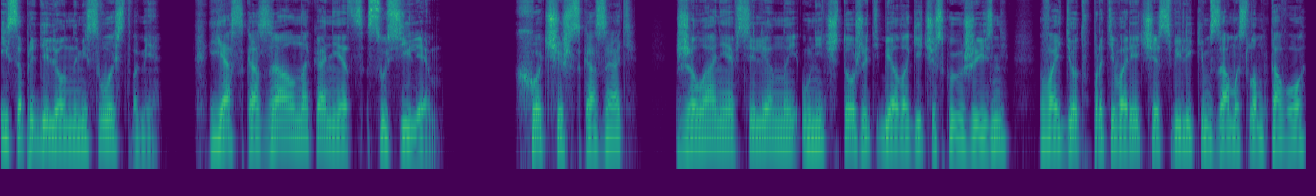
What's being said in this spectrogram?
и с определенными свойствами. Я сказал, наконец, с усилием. Хочешь сказать, желание Вселенной уничтожить биологическую жизнь войдет в противоречие с великим замыслом того,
